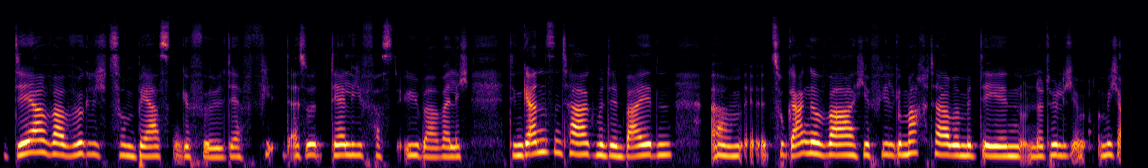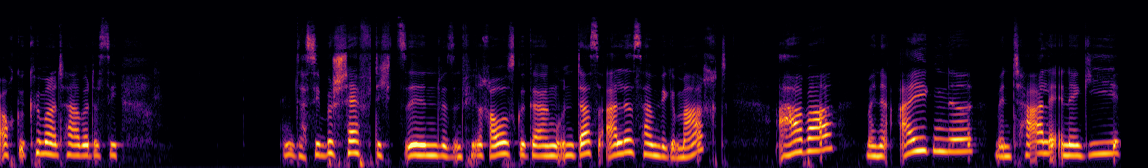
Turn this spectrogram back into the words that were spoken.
der war wirklich zum Bersten gefüllt. Der, also der lief fast über, weil ich den ganzen Tag mit den beiden ähm, zugange war, hier viel gemacht habe mit denen und natürlich mich auch gekümmert habe, dass sie dass sie beschäftigt sind. Wir sind viel rausgegangen und das alles haben wir gemacht. Aber meine eigene mentale Energie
